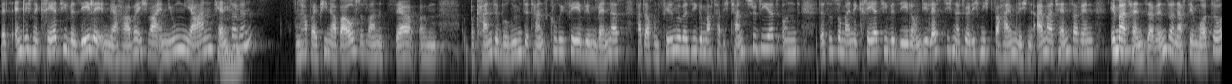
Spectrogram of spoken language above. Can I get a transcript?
letztendlich eine kreative Seele in mir habe. Ich war in jungen Jahren Tänzerin. Mhm und habe bei Pina Bausch, das war eine sehr ähm, bekannte, berühmte Tanzkoryphäe, Wim Wenders hat auch einen Film über sie gemacht, habe ich Tanz studiert und das ist so meine kreative Seele und die lässt sich natürlich nicht verheimlichen. Einmal Tänzerin, immer Tänzerin, so nach dem Motto.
